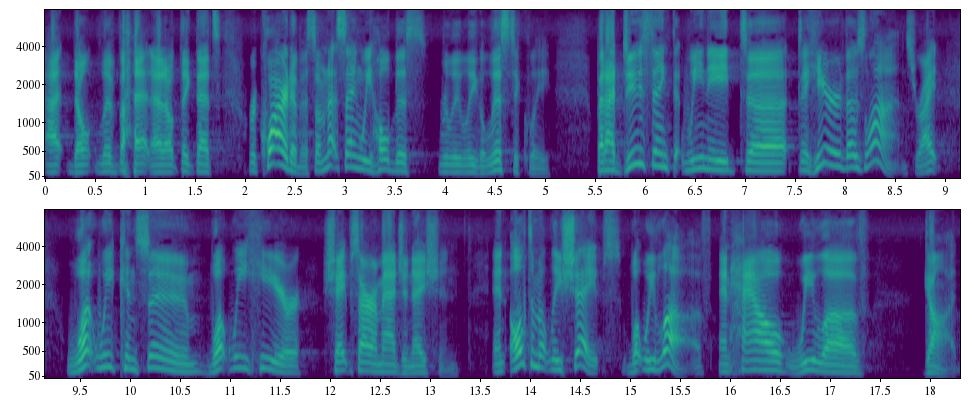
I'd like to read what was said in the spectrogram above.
I don't live by that. I don't think that's required of us. So I'm not saying we hold this really legalistically. But I do think that we need to, to hear those lines, right? What we consume, what we hear, shapes our imagination and ultimately shapes what we love and how we love God.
